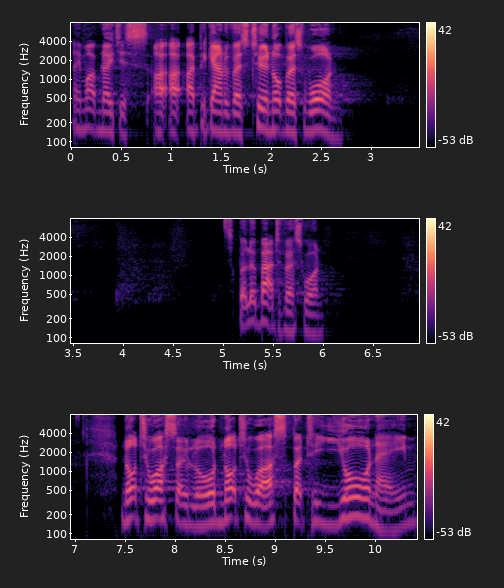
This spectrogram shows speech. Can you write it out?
They might have noticed I, I began with verse 2 and not verse 1. But look back to verse 1. Not to us, O Lord, not to us, but to your name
